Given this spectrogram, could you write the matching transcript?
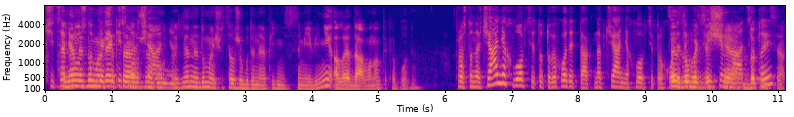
Чи це я просто думаю, буде якесь це вже навчання? я не думаю, що це вже буде необхідність в самій війні, але да, воно таке буде. Просто навчання хлопців, тобто виходить так, навчання хлопці Це проходитимуть з зробиться ще до 18 кінця.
